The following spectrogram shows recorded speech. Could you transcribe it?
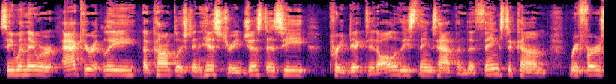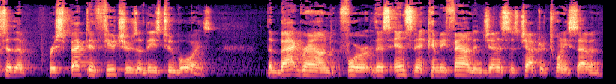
See, when they were accurately accomplished in history, just as he predicted, all of these things happened. The things to come refers to the respective futures of these two boys. The background for this incident can be found in Genesis chapter 27.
